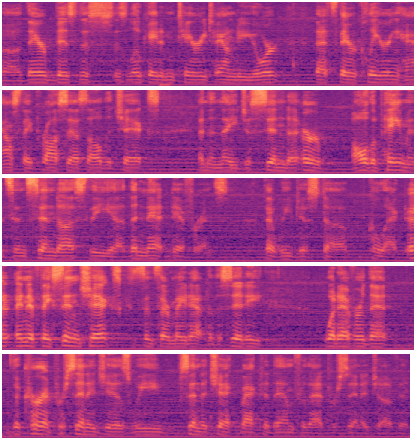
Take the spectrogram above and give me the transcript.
uh, their business is located in Tarrytown, New York. That's their clearinghouse. They process all the checks, and then they just send, uh, or all the payments and send us the, uh, the net difference that we just, uh, collect. And, and if they send checks, since they're made out to the city, whatever that, the current percentage is, we send a check back to them for that percentage of it.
